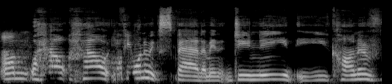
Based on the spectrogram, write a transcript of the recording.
um, well, how, how, if you want to expand, I mean, do you need, you kind of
